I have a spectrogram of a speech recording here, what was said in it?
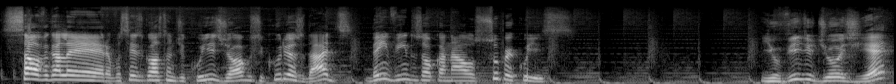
Salve galera! Vocês gostam de quiz, jogos e curiosidades? Bem-vindos ao canal Super Quiz! E o vídeo de hoje é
